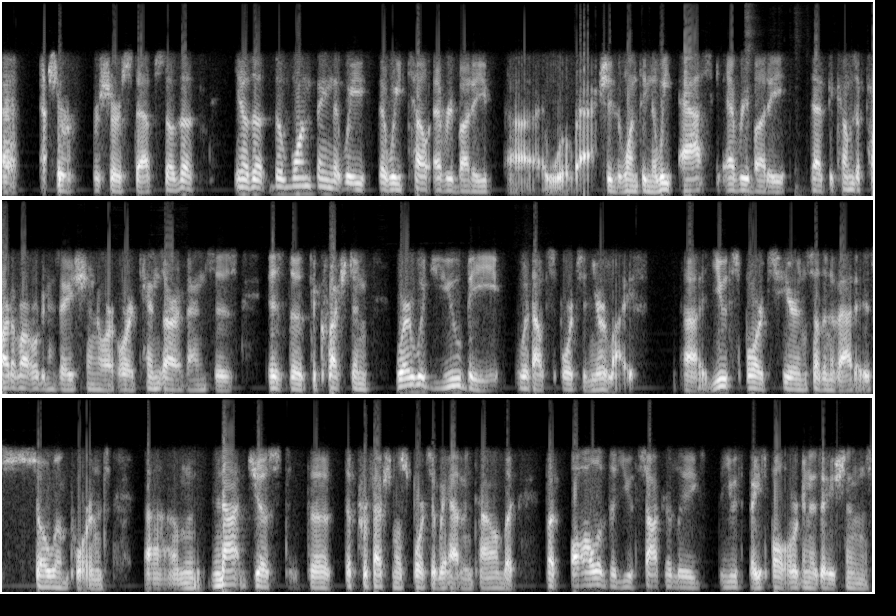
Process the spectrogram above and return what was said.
Uh, sure, for sure, Steph. So the you know the the one thing that we that we tell everybody, uh, well, actually the one thing that we ask everybody that becomes a part of our organization or, or attends our events is is the the question: Where would you be without sports in your life? Uh, youth sports here in Southern Nevada is so important. Um, not just the the professional sports that we have in town, but but all of the youth soccer leagues, the youth baseball organizations,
